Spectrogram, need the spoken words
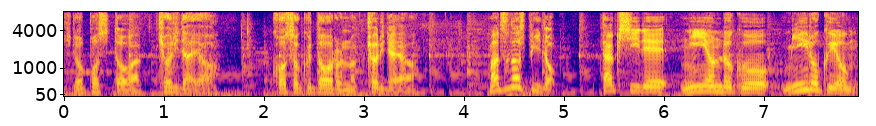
キロポストは距離だよ。高速道路の距離だよ。松戸スピード。タクシーで246を264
